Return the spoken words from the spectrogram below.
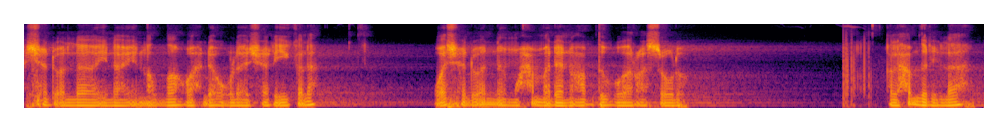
Asyhadu an la ilaha illallah wahdahu la syarika lah wa asyhadu anna Muhammadan abduhu wa rasuluh. Alhamdulillah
